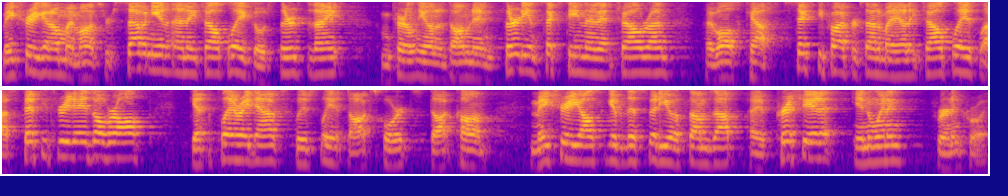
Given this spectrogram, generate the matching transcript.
Make sure you get on my Monster 7 unit NHL play. It goes Thursday night. I'm currently on a dominating 30 and 16 NHL run. I've also cashed 65% of my NHL plays last 53 days overall. Get the play right now exclusively at DocSports.com. Make sure you also give this video a thumbs up. I appreciate it. In winning, Vernon Croy.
